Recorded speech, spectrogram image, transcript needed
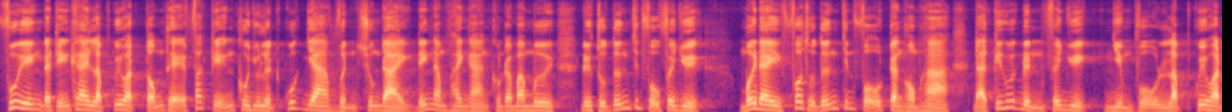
Phú Yên đã triển khai lập quy hoạch tổng thể phát triển khu du lịch quốc gia Vịnh Xuân Đài đến năm 2030 được Thủ tướng Chính phủ phê duyệt. Mới đây, Phó Thủ tướng Chính phủ Trần Hồng Hà đã ký quyết định phê duyệt nhiệm vụ lập quy hoạch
